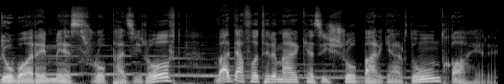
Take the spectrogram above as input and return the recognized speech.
دوباره مصر رو پذیرفت و دفاتر مرکزیش رو برگردوند قاهره.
